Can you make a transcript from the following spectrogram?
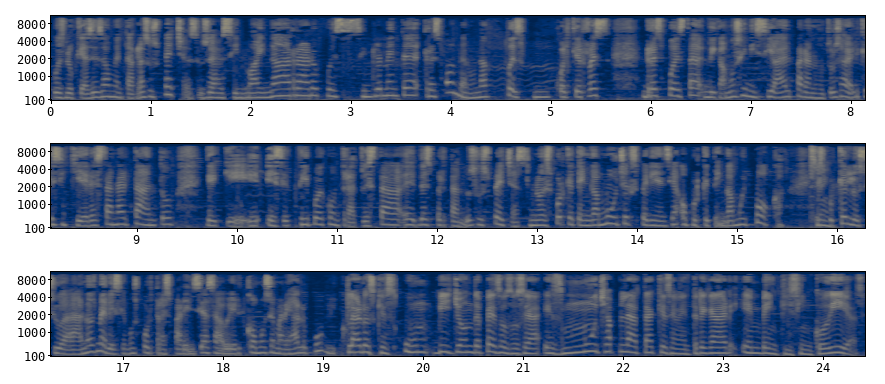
pues lo que hace es aumentar las sospechas. O sea, si no hay nada raro, pues simplemente respondan una, pues cualquier res- respuesta, digamos, inicial para nosotros saber que siquiera están al tanto de que ese tipo de contrato está eh, despertando sospechas. No es porque tenga mucha experiencia o porque tenga muy poca, Sí. es porque los ciudadanos merecemos por transparencia saber cómo se maneja lo público. Claro, es que es un billón de pesos, o sea, es mucha plata que se va a entregar en 25 días.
